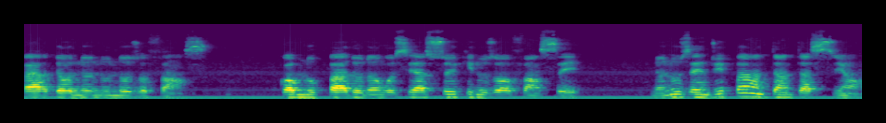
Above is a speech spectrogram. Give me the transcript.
Pardonne-nous nos offenses, comme nous pardonnons aussi à ceux qui nous ont offensés. Ne nous induis pas en tentation,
